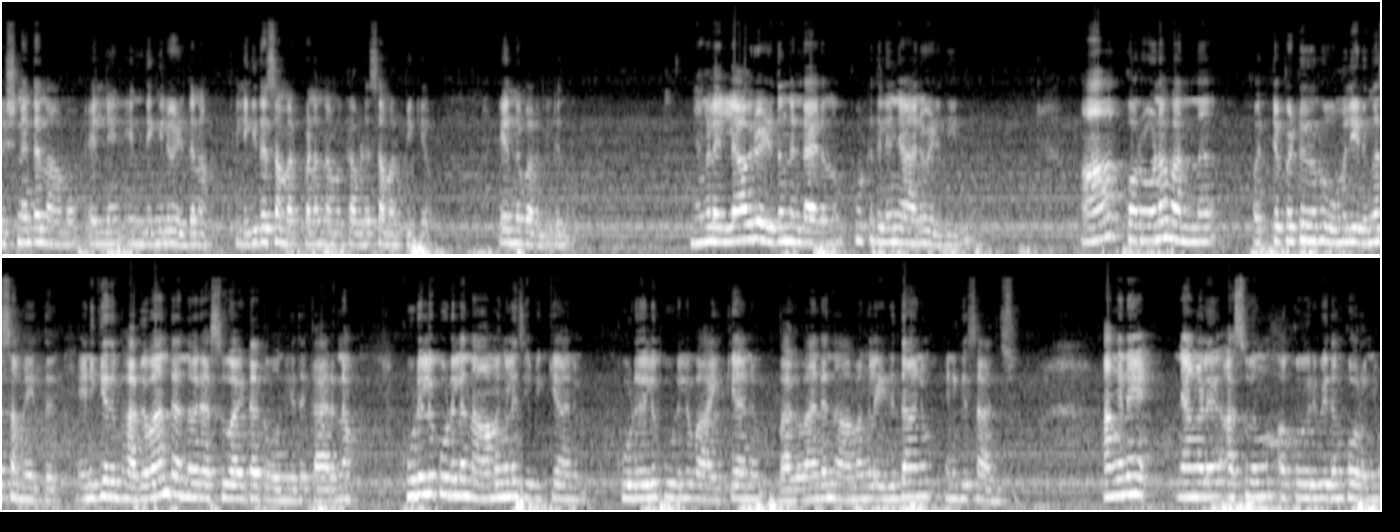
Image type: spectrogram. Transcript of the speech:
കൃഷ്ണന്റെ നാമോ എല്ലാം എന്തെങ്കിലും എഴുതണം. ലിഖിത സമർപ്പണം നമുക്ക് അവിടെ സമർപ്പിക്കാം എന്ന് പറഞ്ഞിരുന്നു. ഞങ്ങൾ എല്ലാവരും എഴുതുന്നുണ്ടായിരുന്നു. കൂട്ടത്തിൽ ഞാനും എഴുതിയിരുന്നു. ആ കൊറോണ വന്ന് ഒറ്റപ്പെട്ട ഒരു റൂമിലിരുന്ന സമയത്ത് എനിക്കത് ഭഗവാൻ തന്ന ഒരു അസുഖമായിട്ടാണ് തോന്നിയത്. കാരണം കൂടുതൽ കൂടുതൽ നാമങ്ങൾ ജപിക്കാനും കൂടുതൽ കൂടുതൽ വായിക്കാനും ഭഗവാന്റെ നാമങ്ങൾ എഴുതാനും എനിക്ക് സാധിച്ചു. അങ്ങനെ ഞങ്ങൾ അസുഖം ഒക്കെ ഒരുവിധം കുറഞ്ഞു.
